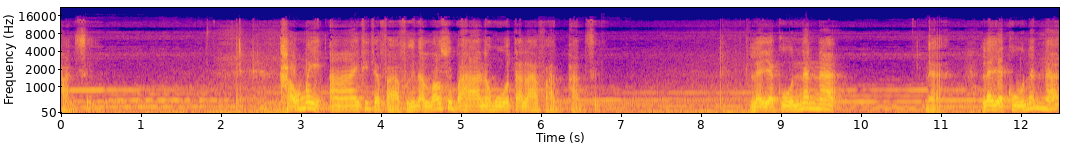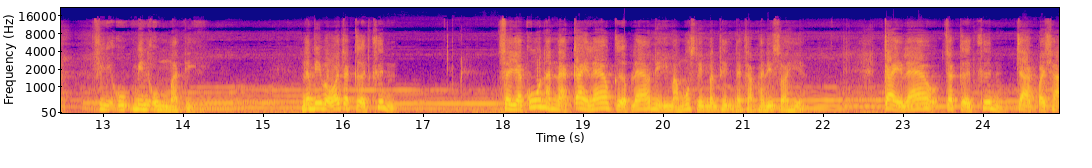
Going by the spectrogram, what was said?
ผ่านสื่อ เขาไม่อายที่จะฝ่าฝืนอัลลอฮฺสุบฮานะฮูตาลาผ่านผ่านสื่อและยากูนั่นนะนะ และยากูนนั่นนะฟีอุมินอุมมตินบีบอกว่าจะเกิดขึ้นสยากูนั่นนะใกล้แล้วเกือบแล้วนี่อิหม่ามมุสลิมบันทึกนะครับฮะดิษซอฮีใกล้แล้วจะเกิดขึ้นจากประชา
